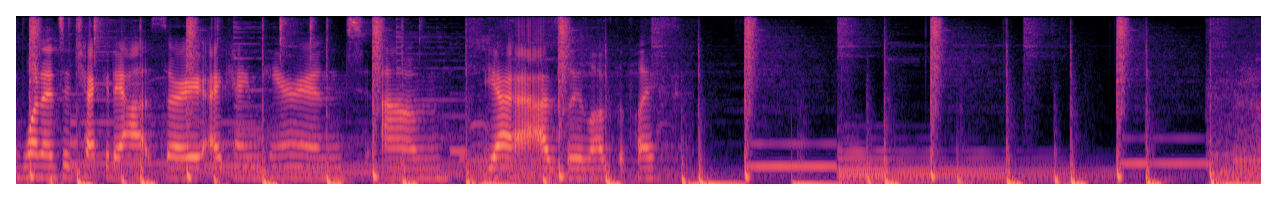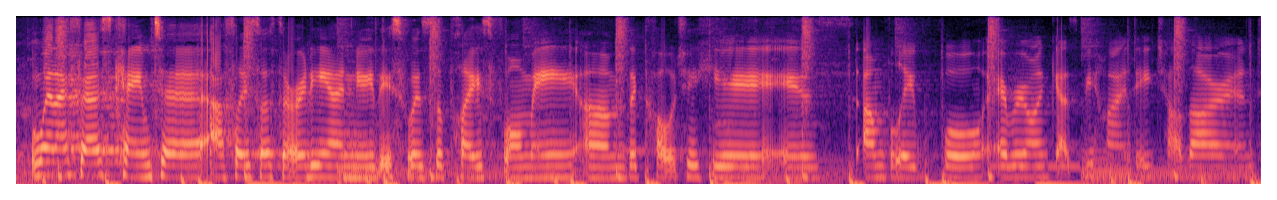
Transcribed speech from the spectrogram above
wanted to check it out. So I came here and um, yeah, I absolutely love the place. When I first came to Athletes Authority, I knew this was the place for me. Um, the culture here is unbelievable. Everyone gets behind each other and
